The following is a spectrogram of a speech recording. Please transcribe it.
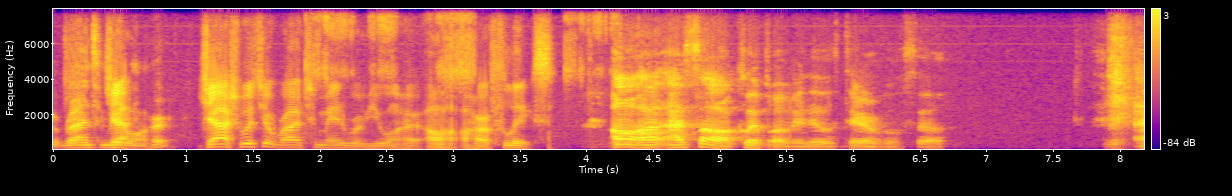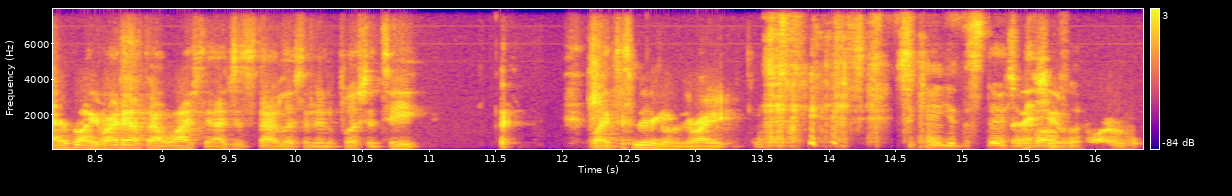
Rotten Tomato Ja- on her? Josh, what's your Rotten Tomato review on her on, on her flicks? Oh, I, I saw a clip of it. and It was terrible. So I was like, right after I watched it, I just started listening to Pusha T. like this nigga was right. she can't get the stench That up off was her. horrible.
